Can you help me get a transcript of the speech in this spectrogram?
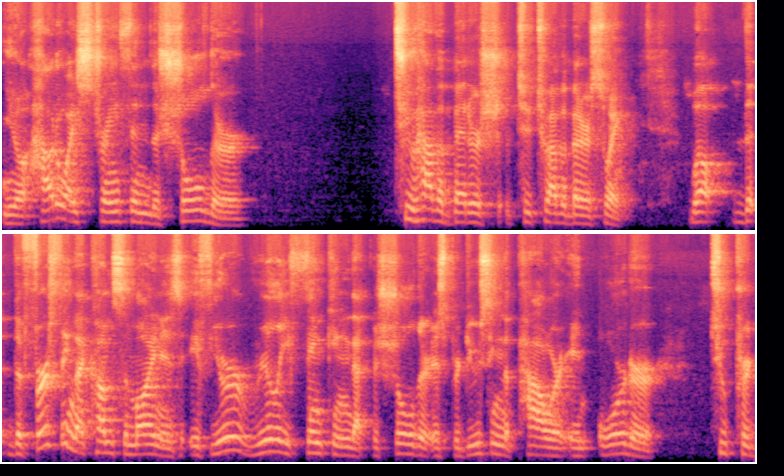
you know, how do I strengthen the shoulder to have a better sh- to, to have a better swing? Well, the, the first thing that comes to mind is if you're really thinking that the shoulder is producing the power in order to pro,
